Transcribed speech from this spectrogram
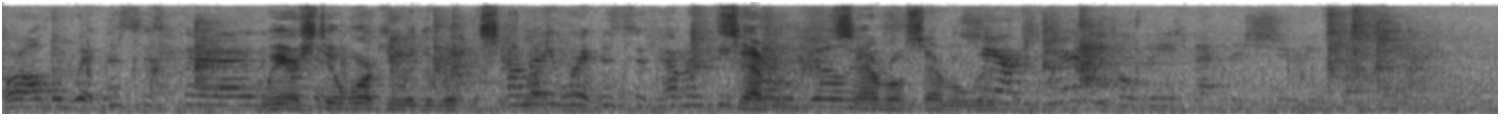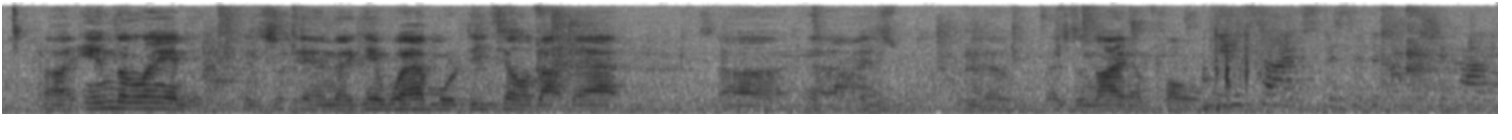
Are all the witnesses cleared out of the buildings? We are still working with the witnesses. How many right now. witnesses, how many people in Several, the several, several Sheriff, witnesses. where do you believe that this shooting began? Uh, in the landing, is, and again, we'll have more detail about that uh, uh, as you know as the night unfolds. Inside specifically Chicago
